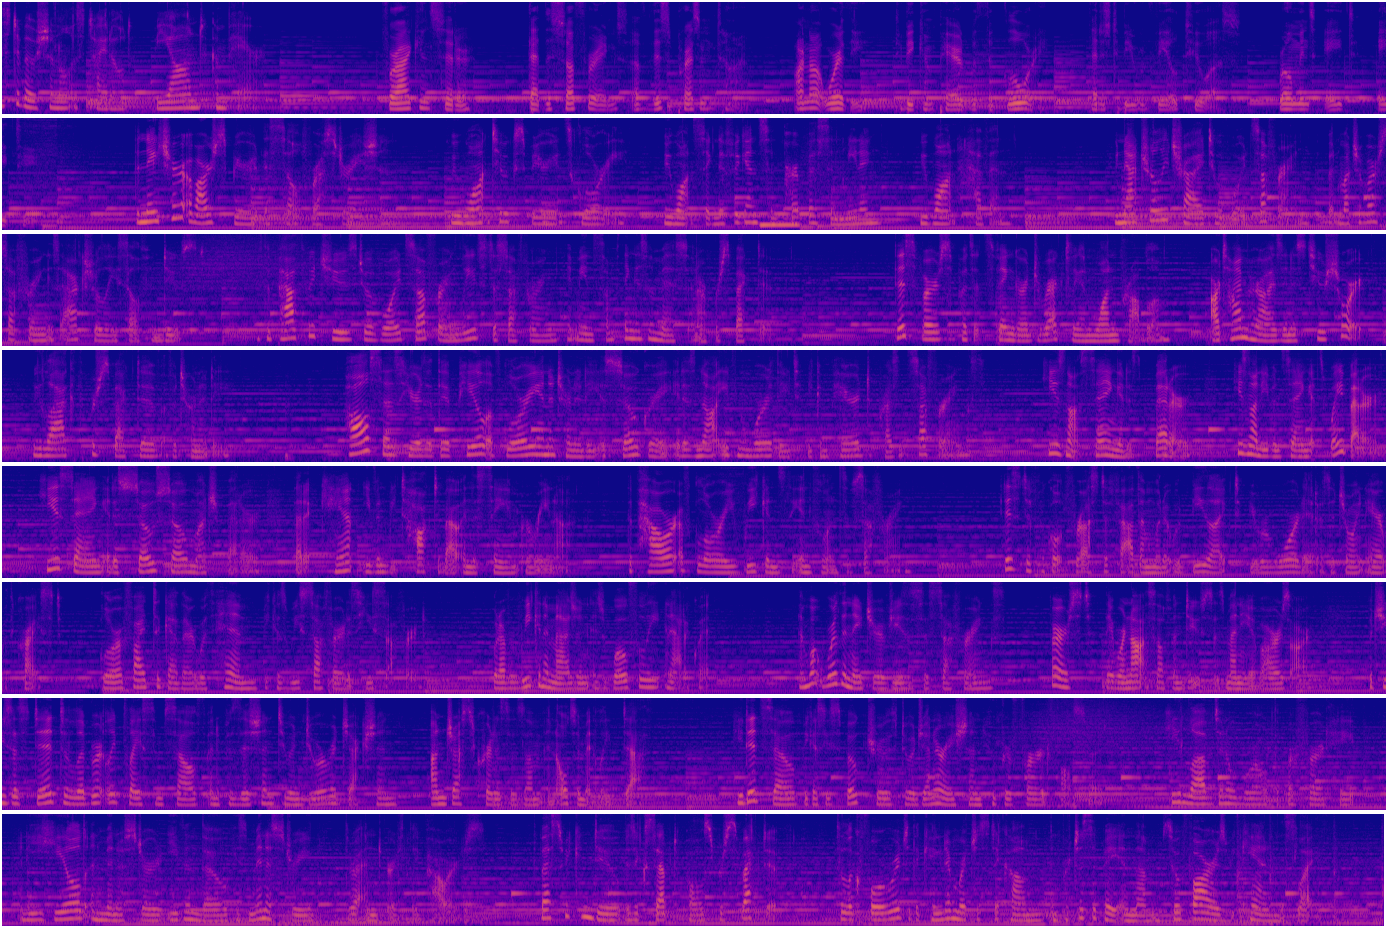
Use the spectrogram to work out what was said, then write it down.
This devotional is titled Beyond Compare. For I consider that the sufferings of this present time are not worthy to be compared with the glory that is to be revealed to us. Romans 8 18. The nature of our spirit is self restoration. We want to experience glory. We want significance and purpose and meaning. We want heaven. We naturally try to avoid suffering, but much of our suffering is actually self induced. If the path we choose to avoid suffering leads to suffering, it means something is amiss in our perspective. This verse puts its finger directly on one problem. Our time horizon is too short. We lack the perspective of eternity. Paul says here that the appeal of glory and eternity is so great it is not even worthy to be compared to present sufferings. He is not saying it is better, he's not even saying it's way better. He is saying it is so, so much better that it can't even be talked about in the same arena. The power of glory weakens the influence of suffering. It is difficult for us to fathom what it would be like to be rewarded as a joint heir with Christ, glorified together with Him because we suffered as He suffered. Whatever we can imagine is woefully inadequate. And what were the nature of Jesus' sufferings? First, they were not self induced, as many of ours are, but Jesus did deliberately place himself in a position to endure rejection, unjust criticism, and ultimately death. He did so because he spoke truth to a generation who preferred falsehood. He loved in a world that preferred hate, and he healed and ministered even though his ministry threatened earthly powers. The best we can do is accept Paul's perspective, to look forward to the kingdom riches to come and participate in them so far as we can in this life.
